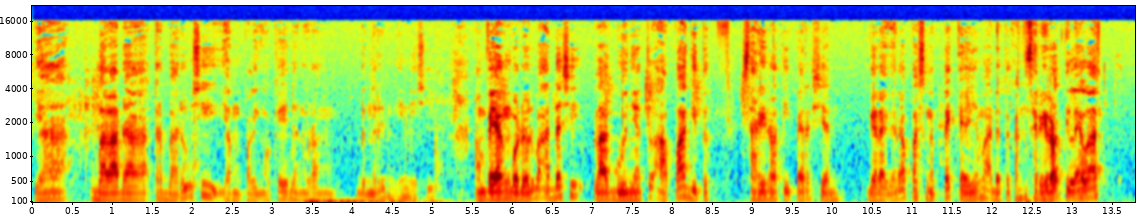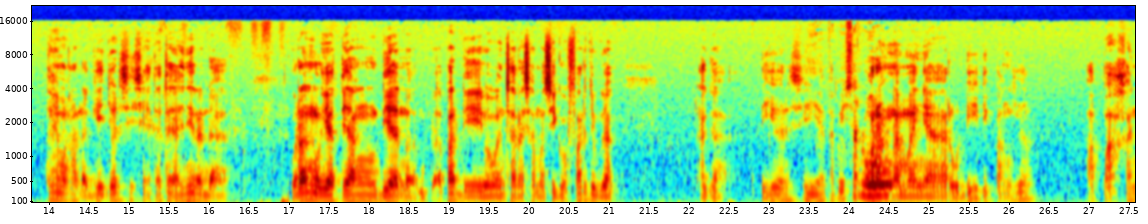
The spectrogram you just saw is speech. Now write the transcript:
Ya balada terbaru sih yang paling oke dan orang dengerin ini sih. Sampai yang bodoh ada sih lagunya tuh apa gitu sari roti version gara-gara pas ngetek kayaknya mah ada tukang sari roti lewat. Itu emang rada gejo sih si Eta teh anjing rada Orang lihat yang dia apa di wawancara sama si Gofar juga agak liar sih. iya tapi seru. Orang namanya Rudi dipanggil apa kan?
